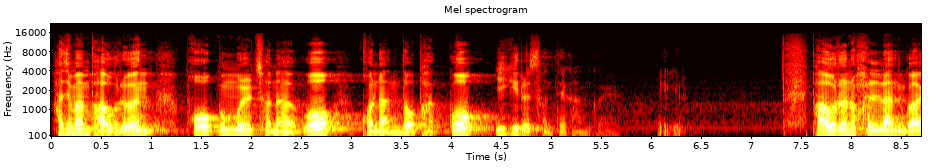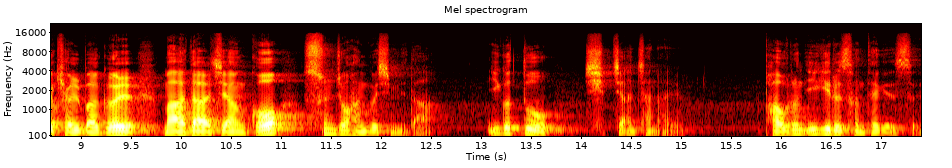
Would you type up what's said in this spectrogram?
하지만 바울은 복음을 전하고 고난도 받고 이 길을 선택한. 바울은 환란과 결박을 마다하지 않고 순종한 것입니다. 이것도 쉽지 않잖아요. 바울은 이 길을 선택했어요.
